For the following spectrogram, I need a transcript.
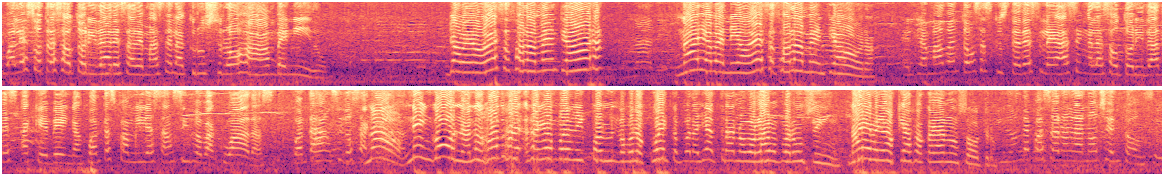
¿Cuáles otras autoridades, además de la Cruz Roja, han venido? Yo veo eso solamente ahora. Nadie. Nadie ha venido eso solamente ahora. El llamado entonces que ustedes le hacen a las autoridades a que vengan, ¿cuántas familias han sido evacuadas? ¿Cuántas han sido sacadas? No, ninguna. Nosotros salimos por, por, los cuentos, por allá atrás nos volamos por un sin. Nadie venido aquí a sacar a nosotros. ¿Y dónde pasaron la noche entonces?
